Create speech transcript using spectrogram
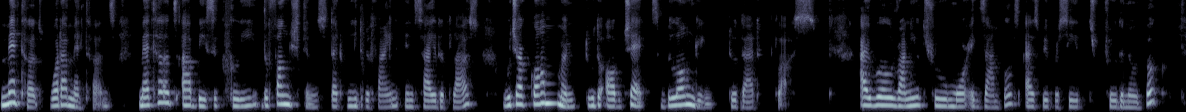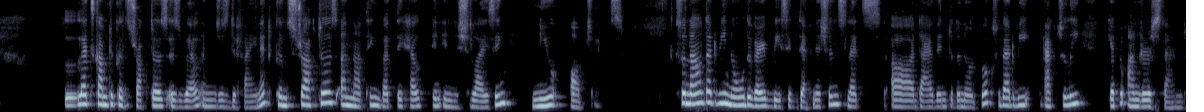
methods, what are methods? Methods are basically the functions that we define inside a class, which are common to the objects belonging to that class. I will run you through more examples as we proceed through the notebook. Let's come to constructors as well and just define it. Constructors are nothing but they help in initializing new objects. So now that we know the very basic definitions, let's uh, dive into the notebook so that we actually get to understand.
